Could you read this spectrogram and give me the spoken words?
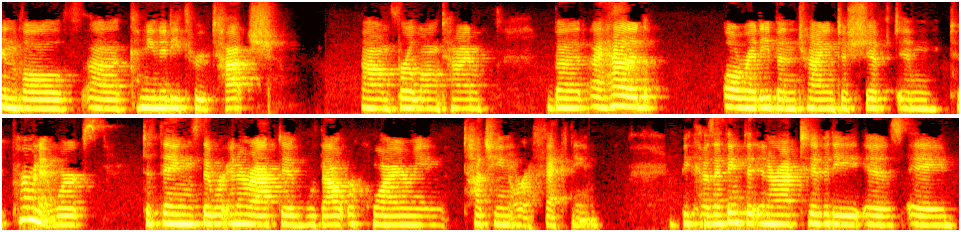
involve uh, community through touch um, for a long time. But I had already been trying to shift into permanent works to things that were interactive without requiring touching or affecting. Because I think that interactivity is a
